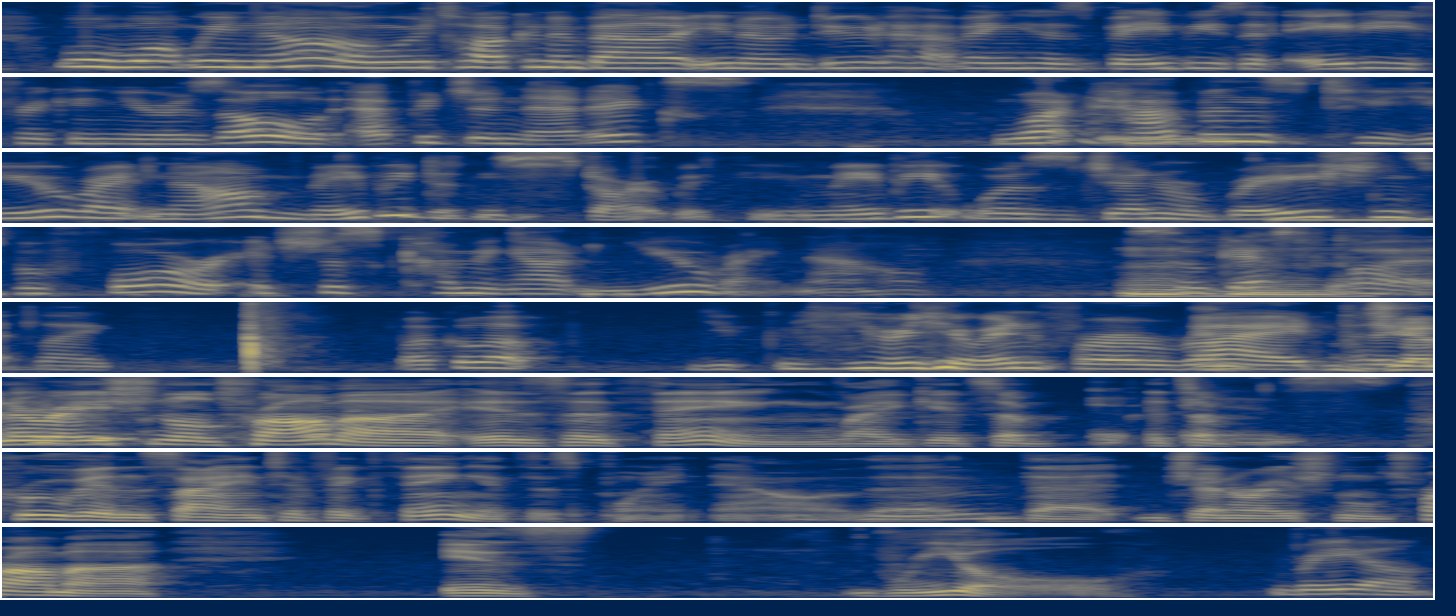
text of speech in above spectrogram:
Well, what we know, we're talking about, you know, dude having his babies at 80 freaking years old, epigenetics. What happens to you right now maybe didn't start with you. Maybe it was generations before. It's just coming out in you right now. So guess Mhm. what? Like, buckle up. You, you're you're in for a ride. but it be- generational trauma is a thing. Like it's a It it's a is. proven scientific thing at this point now that Mhm. that generational trauma is real. real.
